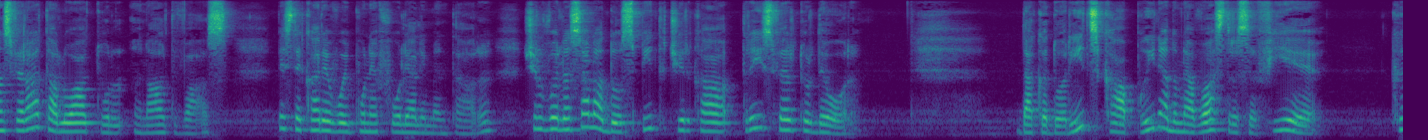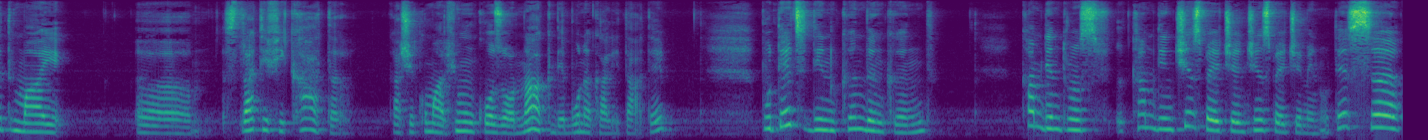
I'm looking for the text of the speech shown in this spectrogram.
Transferat aluatul în alt vas, peste care voi pune folia alimentară și îl voi lăsa la dospit circa 3 sferturi de oră. Dacă doriți ca pâinea dumneavoastră să fie cât mai uh, stratificată, ca și cum ar fi un cozonac de bună calitate, puteți din când în când, cam, dintr-un, cam din 15 în 15 minute, să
